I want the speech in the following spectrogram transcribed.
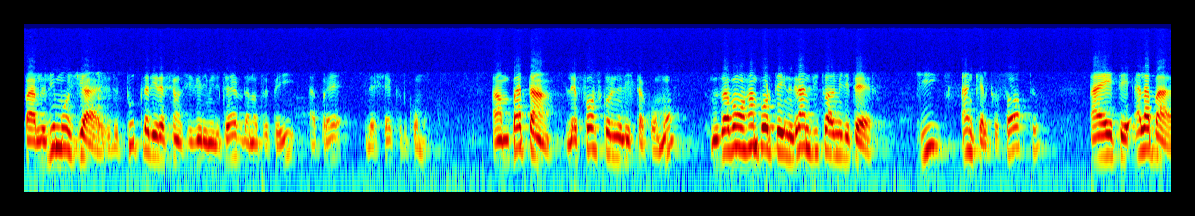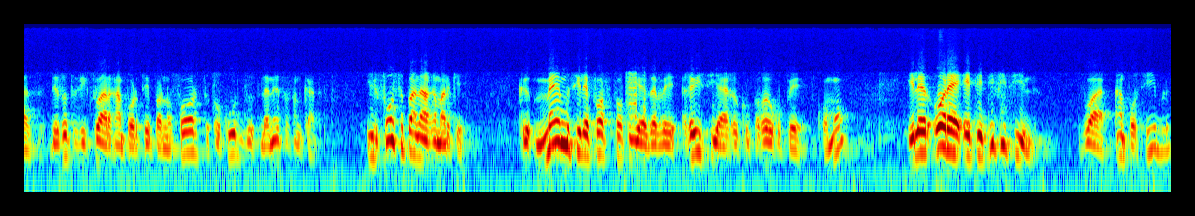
par le limogeage de toute la direction civile et militaire dans notre pays après l'échec de Como. En battant les forces colonialistes à Como, nous avons remporté une grande victoire militaire qui, en quelque sorte, a été à la base des autres victoires remportées par nos forces au cours de l'année 64. Il faut cependant remarquer que même si les forces portugaises avaient réussi à regrouper Como, il leur aurait été difficile, voire impossible,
